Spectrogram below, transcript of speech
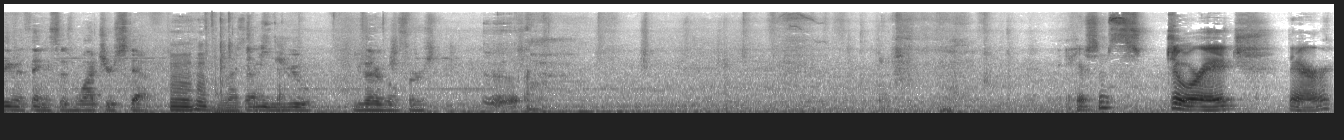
even a thing that says "Watch your step." Mm-hmm. That means you. You better go first. Here's some storage there.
